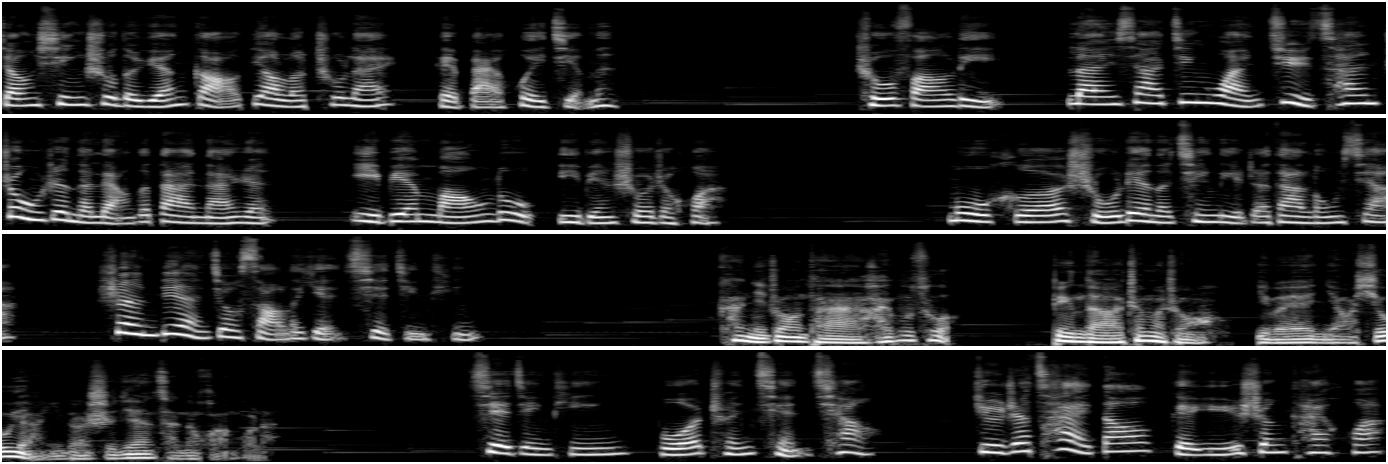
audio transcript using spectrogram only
将新书的原稿调了出来，给白慧解闷。厨房里揽下今晚聚餐重任的两个大男人，一边忙碌一边说着话。木盒熟练的清理着大龙虾，顺便就扫了眼谢景亭。看你状态还不错，病得这么重，以为你要休养一段时间才能缓过来。谢景亭薄唇浅翘，举着菜刀给余生开花，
